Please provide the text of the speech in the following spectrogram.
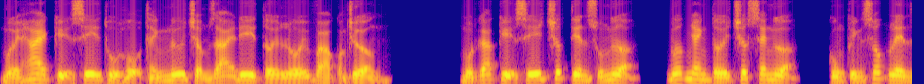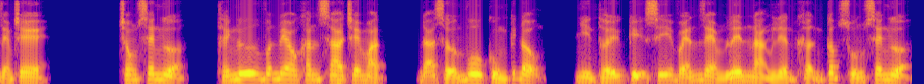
mười hai kỵ sĩ thủ hộ thánh nữ chậm rãi đi tới lối vào quảng trường. Một gác kỵ sĩ trước tiên xuống ngựa bước nhanh tới trước xe ngựa cung kính xốc lên rèm tre. Trong xe ngựa, thánh nữ vẫn đeo khăn xa che mặt, đã sớm vô cùng kích động, nhìn thấy kỵ sĩ vén rèm lên nàng liền khẩn cấp xuống xe ngựa,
